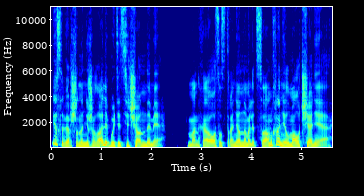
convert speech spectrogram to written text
и совершенно не желали быть отсечёнными. Манхао с отстранённым лицом хранил молчание.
